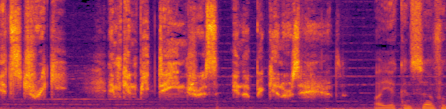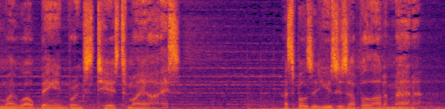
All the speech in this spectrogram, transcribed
It's tricky and can be dangerous in a beginner's hands. While your concern for my well-being brings tears to my eyes. I suppose it uses up a lot of mana.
